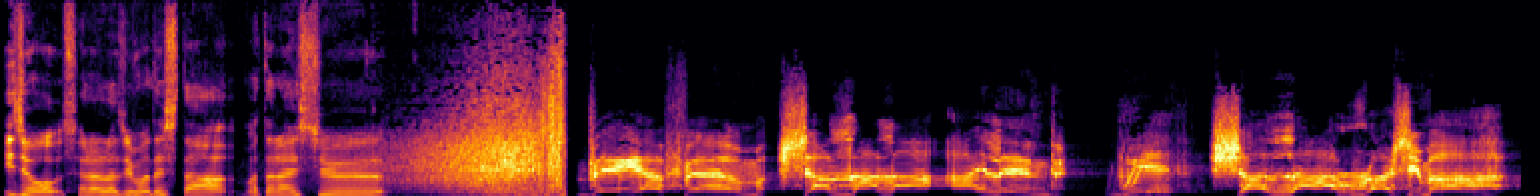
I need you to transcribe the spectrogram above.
以上、シャララ島でした。また来週 Bay FM, Shalala Island with Shala Rajima.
